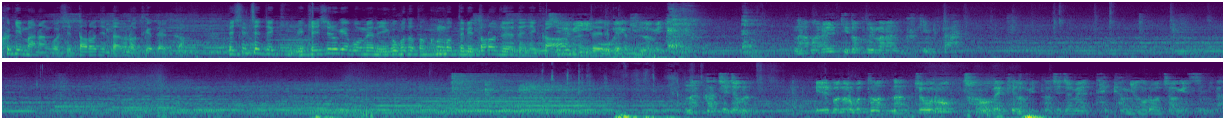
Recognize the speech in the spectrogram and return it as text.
크기만한 것이 떨어진다면 어떻게 될까? 근데 실제 이제 기- 게시록에 보면 이거보다 더 큰 것들이 떨어져야 되니까 이제 이렇게 됩니다. 500km. 남한을 뒤덮을 만한 크기입니다. 낙하 지점은 일본으로부터 남쪽으로 1500km 지점의 태평양으로 정했습니다.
